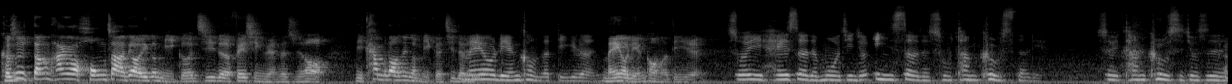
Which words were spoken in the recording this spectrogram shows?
可是当他要轰炸掉一个米格机的飞行员的时候，你看不到那个米格机的没有脸孔的敌人，没有脸孔的敌人，所以黑色的墨镜就映射着出 Tom Cruise 的脸，所以 Tom Cruise 就是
